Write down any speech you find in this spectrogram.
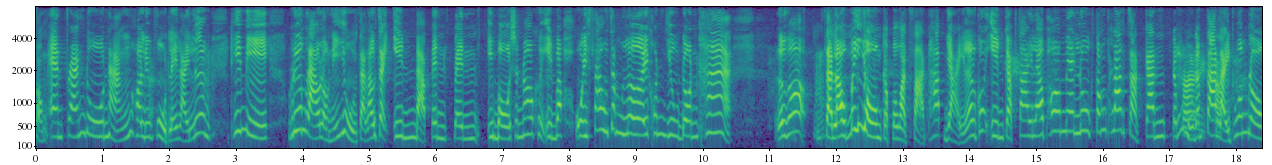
ของแอนแฟรงค์ดูหนังฮอลลีวูดหลาย ๆ เรื่องที่มีเรื่องราวเหล่านี้อยู่ แต่เราจะอินแบบเป็นเป็นอิโมชัน a ลคืออินว่า โอ้ยเศร้าจังเลย คนยิวโดนฆ่าแล้วก็แต่เราไม่โยงกับประวัติศาสตร์ภาพใหญ่ แล้วเราก็อินกับตายแล้วพ่อแม่ลูกต้องพลากจากกันน้ำหูใช่น้ำตาครับไหลท่วมโรง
